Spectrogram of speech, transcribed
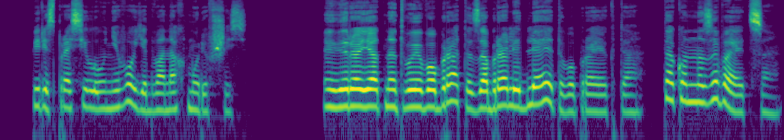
— переспросила у него, едва нахмурившись. «Вероятно, твоего брата забрали для этого проекта. Так он называется.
